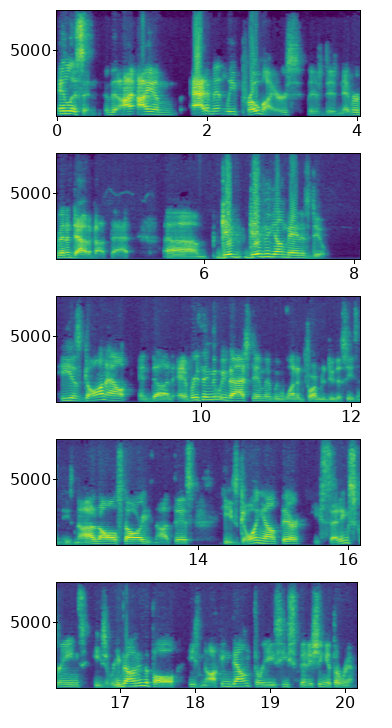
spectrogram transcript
And listen, I, I am adamantly pro Meyers. There's, there's never been a doubt about that. Um, give, give the young man his due. He has gone out and done everything that we've asked him and we wanted for him to do this season. He's not an all star. He's not this. He's going out there. He's setting screens. He's rebounding the ball. He's knocking down threes. He's finishing at the rim.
